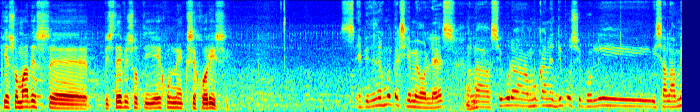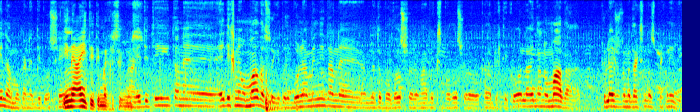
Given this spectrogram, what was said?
ποιες ομάδες ε, πιστεύεις ότι έχουν ξεχωρίσει; Επειδή δεν έχουμε παίξει και με ολες αλλά σίγουρα μου έκανε εντύπωση πολύ η Σαλαμίνα μου έκανε εντύπωση. Είναι αίτητη μέχρι στιγμής. Α, Γιατί ήταν, έδειχνε ομάδα στο γήπεδο. Μπορεί να μην ήταν ε, με το ποδόσφαιρο, να έπαιξε ποδόσφαιρο καταπληκτικό, αλλά ήταν ομάδα. Τουλάχιστον στο μεταξύ μας παιχνίδι.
